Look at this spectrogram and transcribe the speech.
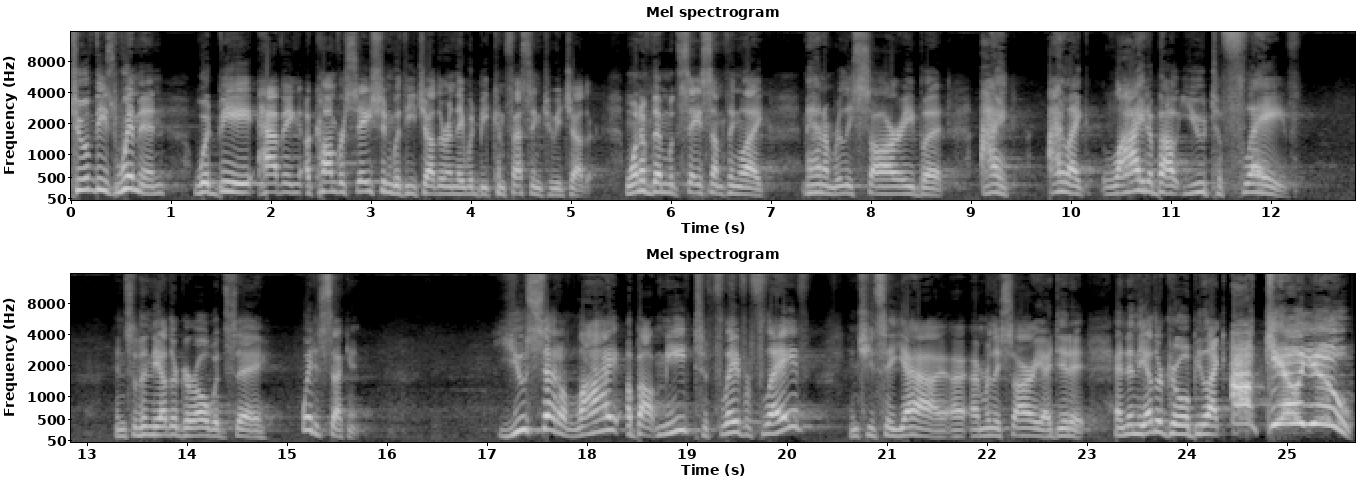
Two of these women would be having a conversation with each other and they would be confessing to each other. One of them would say something like, "Man, I'm really sorry, but I I like lied about you to Flav." And so then the other girl would say, "Wait a second. You said a lie about me to Flavor Flav?" And she'd say, Yeah, I, am really sorry I did it. And then the other girl would be like, I'll kill you!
